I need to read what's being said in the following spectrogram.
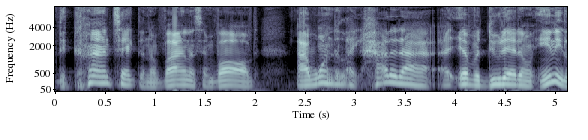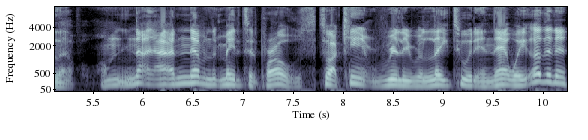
the contact and the violence involved, I wonder, like, how did I ever do that on any level? I'm not, I never made it to the pros, so I can't really relate to it in that way. Other than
